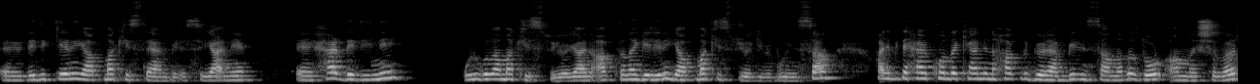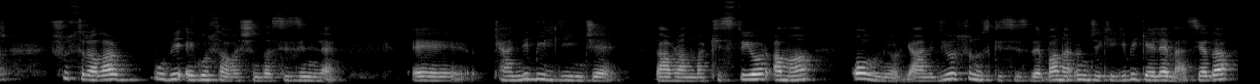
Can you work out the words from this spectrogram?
e, dediklerini yapmak isteyen birisi. Yani e, her dediğini uygulamak istiyor. Yani aklına geleni yapmak istiyor gibi bu insan. Hani bir de her konuda kendini haklı gören bir insanla da zor anlaşılır. Şu sıralar bu bir ego savaşında sizinle. Ee, kendi bildiğince davranmak istiyor ama olmuyor. Yani diyorsunuz ki siz de bana önceki gibi gelemez ya da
